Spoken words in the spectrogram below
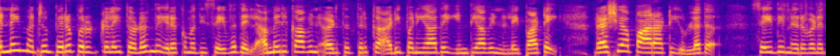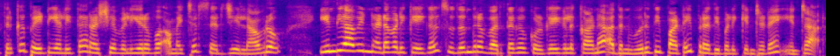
எண்ணெய் மற்றும் பிற பொருட்களை தொடர்ந்து இறக்குமதி செய்வதில் அமெரிக்காவின் அழுத்தத்திற்கு அடிப்பணியாத இந்தியாவின் நிலைப்பாட்டை ரஷ்யா பாராட்டியுள்ளது. செய்தி நிறுவனத்திற்கு பேட்டியளித்த ரஷ்ய வெளியுறவு அமைச்சர் செர்ஜி லாவ்ரோ இந்தியாவின் நடவடிக்கைகள் சுதந்திர வர்த்தக கொள்கைகளுக்கான அதன் உறுதிப்பாட்டை பிரதிபலிக்கின்றன என்றார்.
